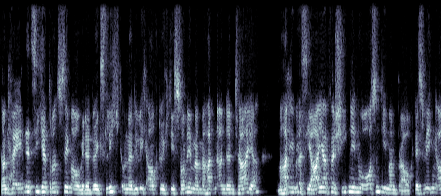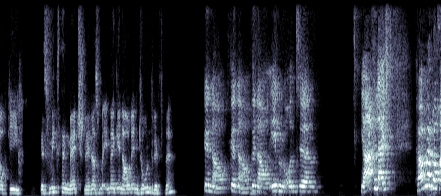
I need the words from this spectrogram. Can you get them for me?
dann ja. verändert sich ja trotzdem auch wieder durchs Licht und natürlich auch durch die Sonne. Man, man hat einen anderen Tag, ja. Man hat übers Jahr ja verschiedene Nuancen, die man braucht. Deswegen auch die, das Mix and Match, ne, dass man immer genau den Ton trifft. Ne? Genau, genau, genau, eben. Und ähm, ja, vielleicht hören wir doch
